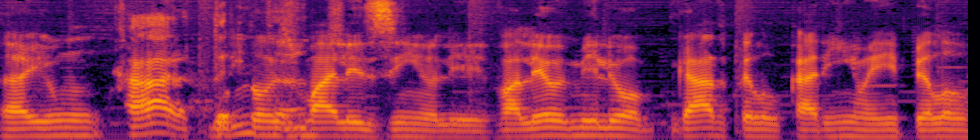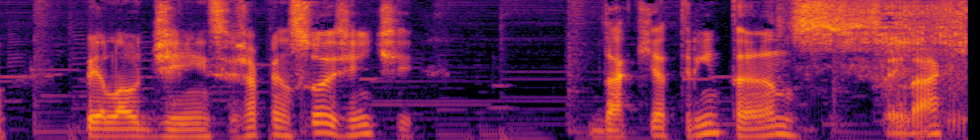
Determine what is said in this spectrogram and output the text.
Aí um, Cara, 30 botou um smileyzinho ali. Valeu, Emílio. Obrigado pelo carinho aí, pelo, pela audiência. Já pensou a gente daqui a 30 anos? Será que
